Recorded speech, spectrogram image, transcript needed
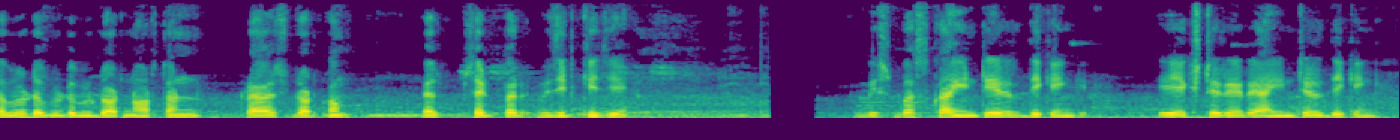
www.northernTravels.com वेबसाइट पर विज़िट कीजिए। अब इस बस का इंटीरियर देखेंगे। ये एक्सटीरियर है इंटीरियर देखेंगे।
